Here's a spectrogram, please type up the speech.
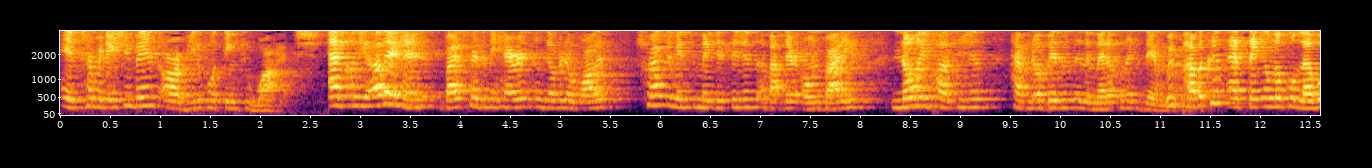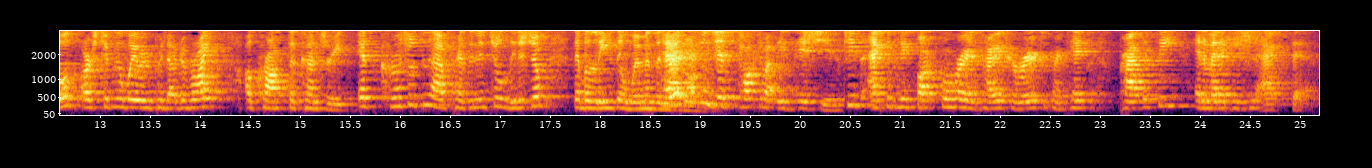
and termination bans are a beautiful thing to watch. As on the other hand, Vice President Harris and Governor Walz trust women to make decisions about their own bodies, knowing politicians have no business in the medical exam. Republicans at state and local levels are stripping away reproductive rights across the country. It's crucial to have presidential leadership that believes in women's. Harris hasn't just talked about these issues. She's actively fought for her entire career to protect privacy and medication access.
